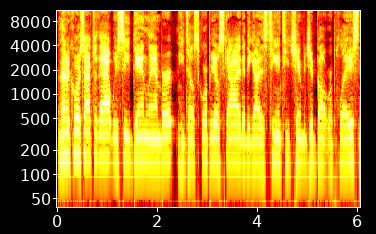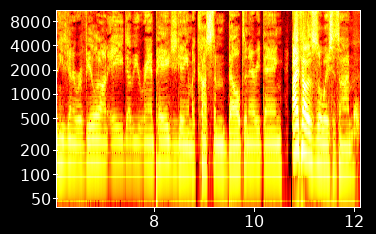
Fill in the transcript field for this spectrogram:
And then, of course, after that, we see Dan Lambert. He tells Scorpio Sky that he got his TNT Championship belt replaced and he's going to reveal it on AEW Rampage. He's getting him a custom belt and everything. I thought this was a waste of time. Oh,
